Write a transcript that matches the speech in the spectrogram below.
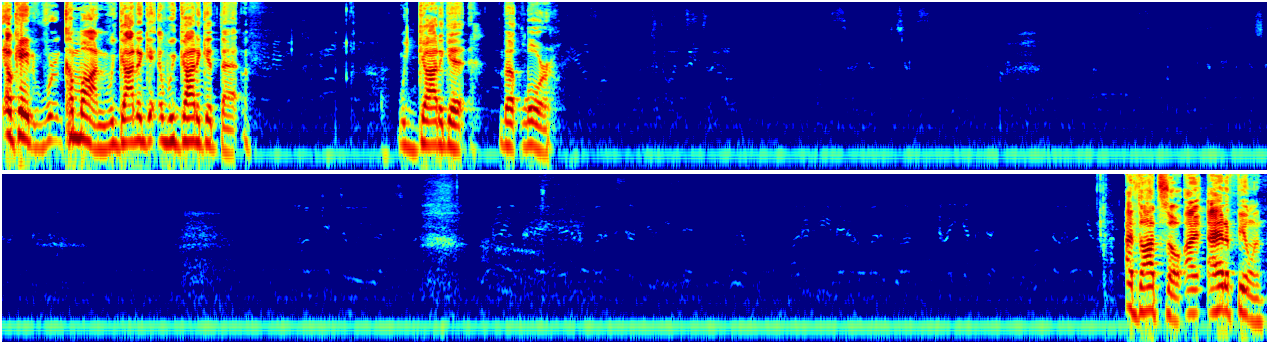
Okay, come on. We gotta get. We gotta get that. We gotta get that lore. I thought so. I, I had a feeling.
